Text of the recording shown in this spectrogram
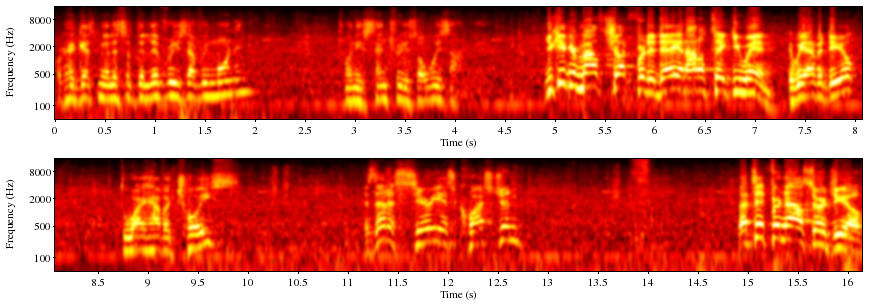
Jorge gets me a list of deliveries every morning. 20th Century is always on there. You keep your mouth shut for today, and I don't take you in. Do we have a deal? Do I have a choice? Is that a serious question? That's it for now, Sergio.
